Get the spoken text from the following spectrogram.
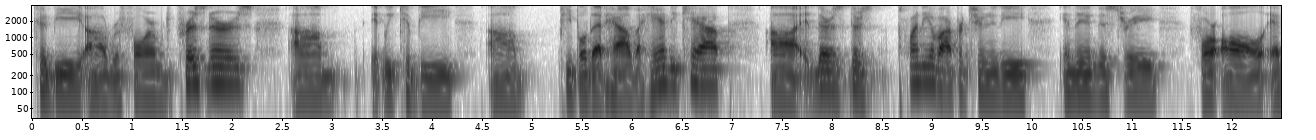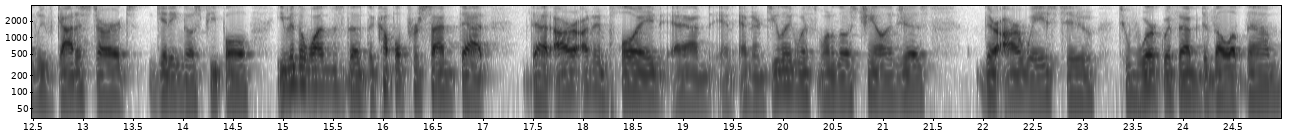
could be uh, reformed prisoners. Um, it, we could be uh, people that have a handicap. Uh, there's there's plenty of opportunity in the industry for all, and we've got to start getting those people, even the ones the the couple percent that that are unemployed and, and, and are dealing with one of those challenges there are ways to to work with them, develop them,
